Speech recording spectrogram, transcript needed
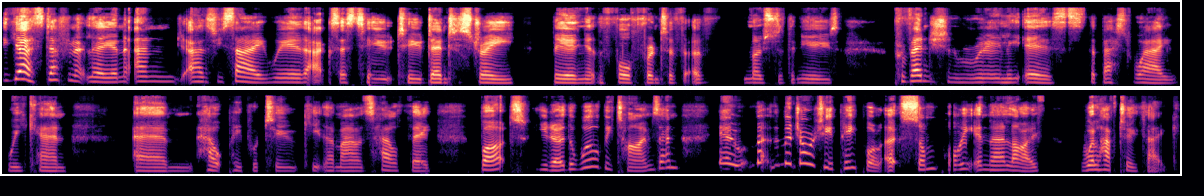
Yes, definitely, and and as you say, with access to to dentistry being at the forefront of of most of the news, prevention really is the best way we can um, help people to keep their mouths healthy. But you know, there will be times, and you know, the majority of people at some point in their life will have toothache.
